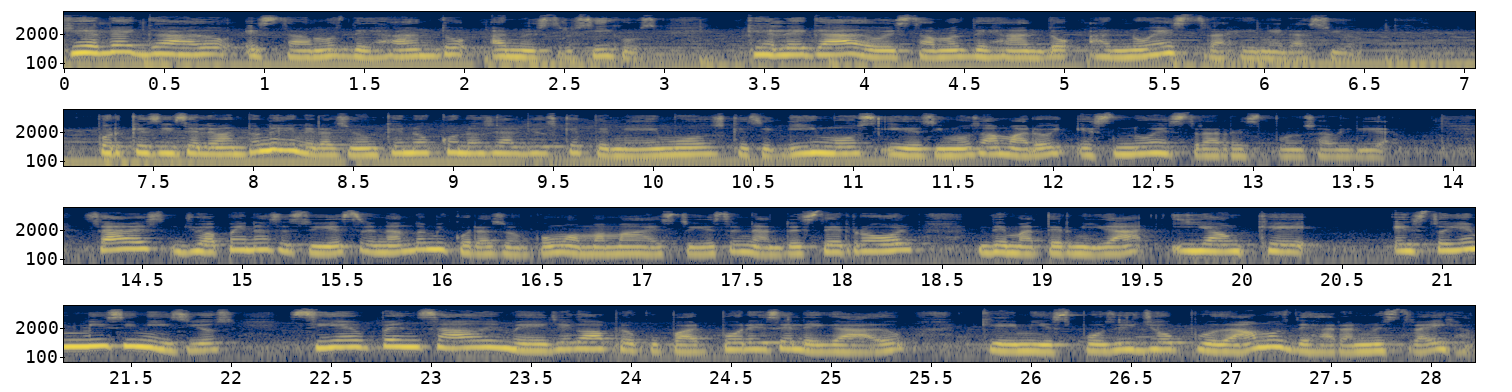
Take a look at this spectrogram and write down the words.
qué legado estamos dejando a nuestros hijos, ¿Qué legado estamos dejando a nuestra generación? Porque si se levanta una generación que no conoce al Dios que tenemos, que seguimos y decimos amar hoy, es nuestra responsabilidad. Sabes, yo apenas estoy estrenando mi corazón como mamá, estoy estrenando este rol de maternidad y aunque estoy en mis inicios, sí he pensado y me he llegado a preocupar por ese legado que mi esposo y yo podamos dejar a nuestra hija.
